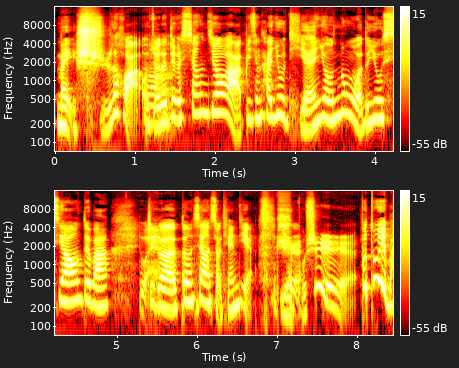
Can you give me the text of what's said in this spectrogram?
美食的话，我觉得这个香蕉啊，毕竟它又甜又糯的又香，对吧？对，这个更像小甜点，也不是不对吧？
